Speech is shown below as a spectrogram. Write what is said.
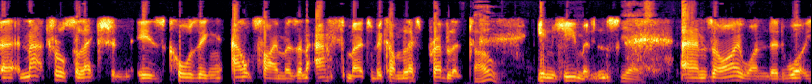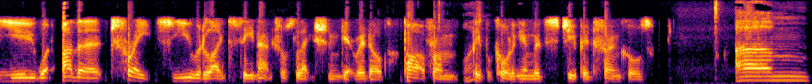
uh, natural selection is causing Alzheimer's and asthma to become less prevalent in humans. Yes. And so I wondered what you, what other traits you would like to see natural selection get rid of, apart from people calling in with stupid phone calls. Um,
